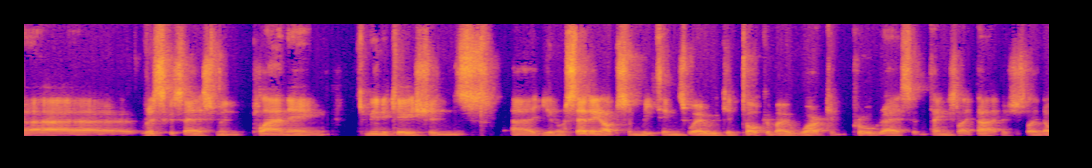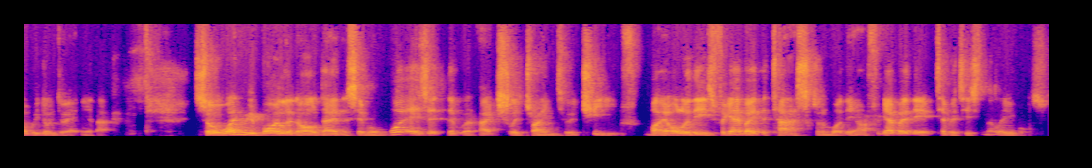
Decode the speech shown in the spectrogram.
uh, risk assessment, planning, communications, uh, you know, setting up some meetings where we could talk about work and progress and things like that. And it's just like, no, we don't do any of that. So when we boil it all down and say, well, what is it that we're actually trying to achieve by all of these? Forget about the tasks and what they are, forget about the activities and the labels.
